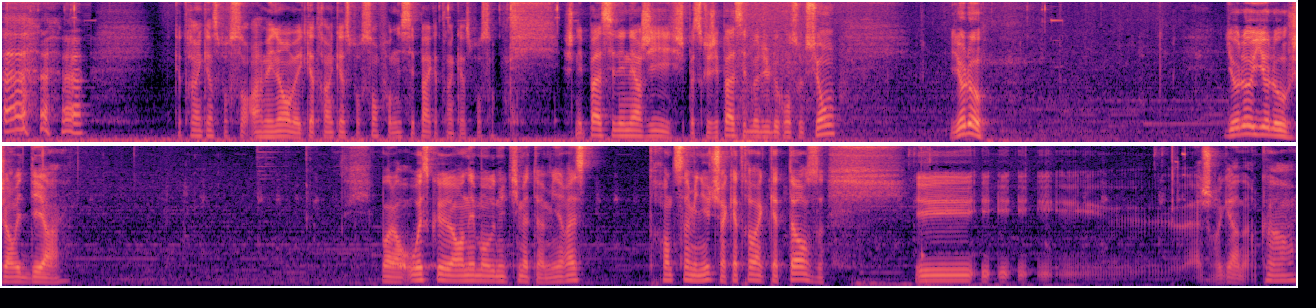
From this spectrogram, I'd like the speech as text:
Ah, ah, ah. 95%. Ah mais non, mais 95% fournissez pas à 95%. Je n'ai pas assez d'énergie parce que j'ai pas assez de modules de construction. YOLO YOLO YOLO, j'ai envie de dire. Bon alors, où est-ce que en est mon ultimatum? Il reste 35 minutes, je suis à 94. Et... Je regarde encore.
